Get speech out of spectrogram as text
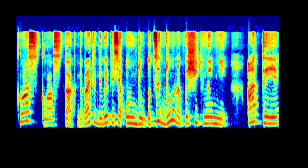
Клас, клас. Так, давайте дивитися онду. Оце ду напишіть мені. А ти,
